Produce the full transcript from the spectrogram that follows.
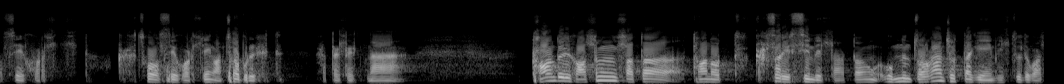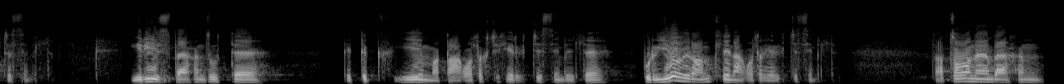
улсын хурлд гагцгүй улсын хурлын онцгой бүр эрхт хадгалагдана тоон дээр их олон л одоо тоонууд гарсаар ирсэн юм байна. Одоо өмнө нь 6 удаагийн ийм хилцүүлэг болж ирсэн юм байна. 99 байхын зүйтэй гэдэг ийм одоо агуулгач их хэрэгжижсэн юм байлээ. Бүр 92 онд л энэ агуулга хэрэгжижсэн юм байна. За 108 байх нь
